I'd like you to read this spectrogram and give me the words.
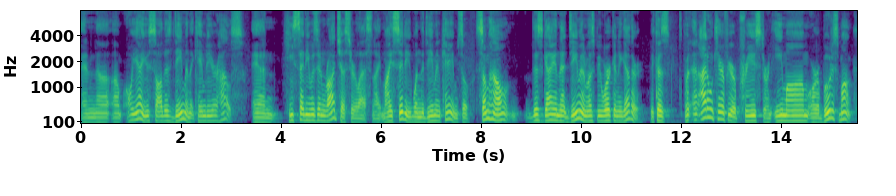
And, uh, um, oh, yeah, you saw this demon that came to your house. And he said he was in Rochester last night, my city, when the demon came. So somehow this guy and that demon must be working together. Because, and I don't care if you're a priest or an imam or a Buddhist monk,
